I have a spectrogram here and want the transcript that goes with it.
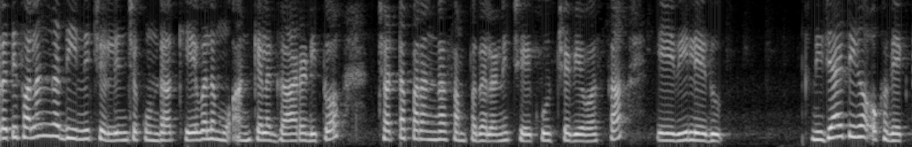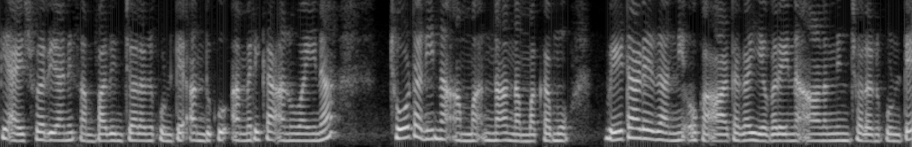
ప్రతిఫలంగా దీన్ని చెల్లించకుండా కేవలము అంకెల గారడితో చట్టపరంగా సంపదలని చేకూర్చే వ్యవస్థ ఏదీ లేదు. నిజాయితీగా ఒక వ్యక్తి ఐశ్వర్యాన్ని సంపాదించాలనుకుంటే అందుకు అమెరికా అనువైన చోటని నా అమ్మ నా నమ్మకము. వేటాడేదాన్ని ఒక ఆటగా ఎవరైనా ఆనందించాలనుకుంటే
